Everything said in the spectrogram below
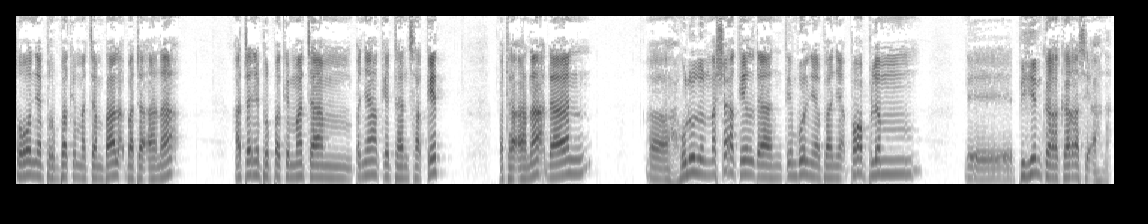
turunnya berbagai macam balak pada anak, adanya berbagai macam penyakit dan sakit pada anak dan uh, hululun masyakil dan timbulnya banyak problem eh, bihim gara-gara si anak.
